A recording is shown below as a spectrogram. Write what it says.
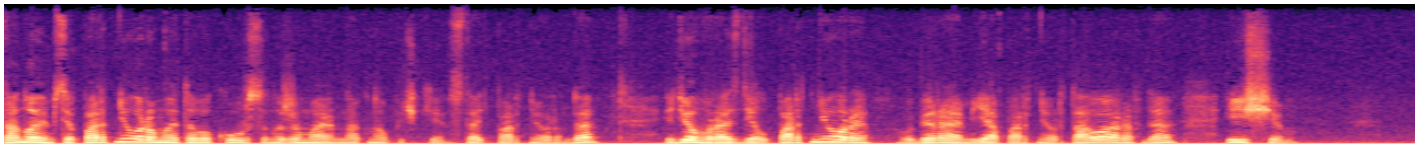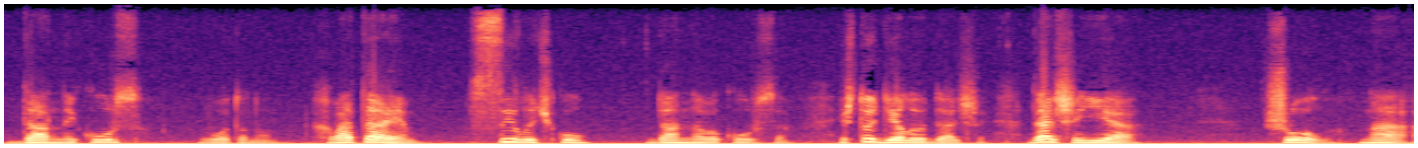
Становимся партнером этого курса, нажимаем на кнопочки «Стать партнером». Да? Идем в раздел «Партнеры», выбираем «Я партнер товаров», да? ищем данный курс, вот он он, хватаем ссылочку данного курса. И что делаю дальше? Дальше я шел на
